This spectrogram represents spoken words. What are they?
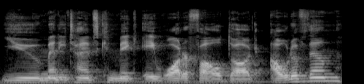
you many times can make a waterfowl dog out of them.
